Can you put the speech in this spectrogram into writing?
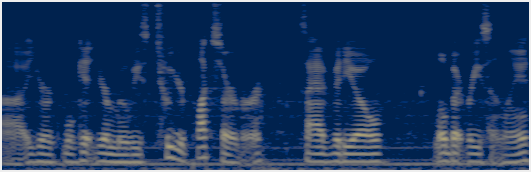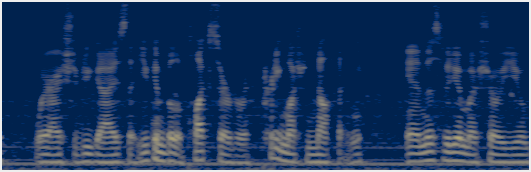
uh, your, we'll get your movies to your Plex server. So I had a video a little bit recently where I showed you guys that you can build a Plex server with pretty much nothing. And in this video I'm going to show you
